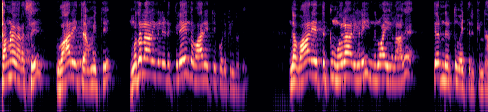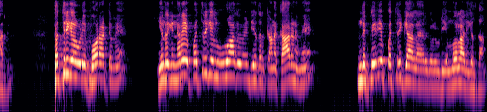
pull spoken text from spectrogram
தமிழக அரசு வாரியத்தை அமைத்து முதலாளிகளிடத்திலே இந்த வாரியத்தை கொடுக்கின்றது. இந்த வாரியத்துக்கு முதலாளிகளை நிர்வாகிகளாக தேர்ந்தெடுத்து வைத்திருக்கின்றார்கள். பத்திரிகைகளுடைய போராட்டமே இன்றைக்கு நிறைய பத்திரிகைகள் உருவாக வேண்டியதற்கான காரணமே இந்த பெரிய பத்திரிகையாளர்களுடைய முதலாளிகள் தான்.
